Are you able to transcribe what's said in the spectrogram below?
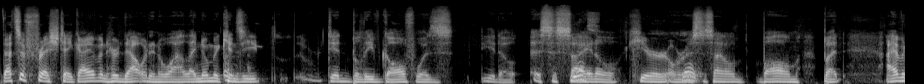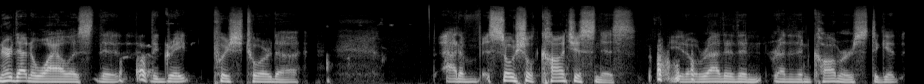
That's a fresh take. I haven't heard that one in a while. I know MacKenzie did believe golf was, you know, a societal yes. cure or yes. a societal balm, but I haven't heard that in a while as the the great push toward uh, out of social consciousness, you know, rather than rather than commerce to get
